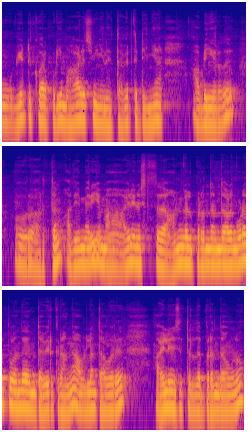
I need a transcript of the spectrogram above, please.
உங்கள் வீட்டுக்கு வரக்கூடிய மகாலட்சுமியினை தவிர்த்துட்டீங்க அப்படிங்கிறது ஒரு அர்த்தம். அதே மாதிரியே ம ஆயுள நட்சத்திர ஆண்கள் பிறந்திருந்தாலும் கூட இப்போ வந்து அதை தவிர்க்கிறாங்க. அப்படிலாம் தவறு. ஆயுள நட்சத்திரத்தில் பிறந்தவங்களும்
